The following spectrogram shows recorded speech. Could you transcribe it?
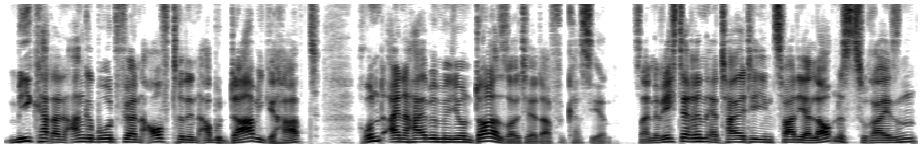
Meek hat ein Angebot für einen Auftritt in Abu Dhabi gehabt. Rund eine halbe Million Dollar sollte er dafür kassieren. Seine Richterin erteilte ihm zwar die Erlaubnis zu reisen,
